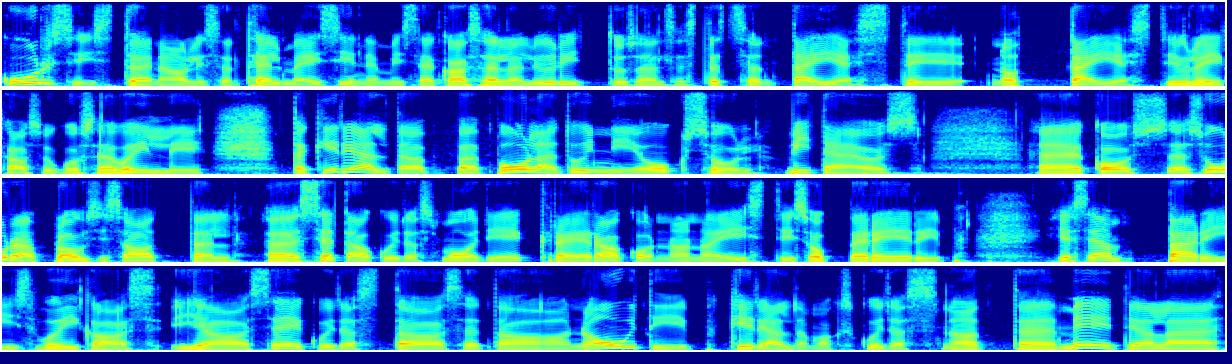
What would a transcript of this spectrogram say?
kursis tõenäoliselt Helme esinemisega sellel üritusel, sest et see on täiesti, no täiesti üle igasuguse võlli. ta kirjeldab poole tunni jooksul videos äh, koos suure aplausi saatel äh, seda, kuidasmoodi EKRE erakonnana Eestis opereerib ja see on päris võigas ja see, kuidas ta seda naudib, kirjeldamaks, kuidas nad äh, meediale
